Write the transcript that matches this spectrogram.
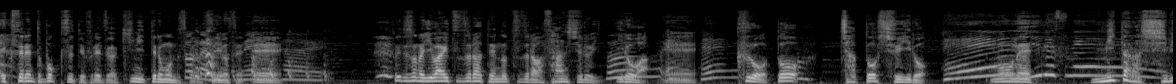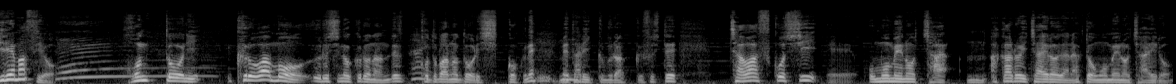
エクセレントボックスっていうフレーズが気に入ってるもんですから、すみません、えーはい。それでその岩井つづら店のつづらは3種類、色は、うんえーえー黒と茶と朱色、もうね見たらしびれますよ。本当に黒はもう漆の黒なんで、はい。言葉の通り漆黒ね、メタリックブラック。そして茶は少し、えー重めの茶、うん明るい茶色ではなくて重めの茶色、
